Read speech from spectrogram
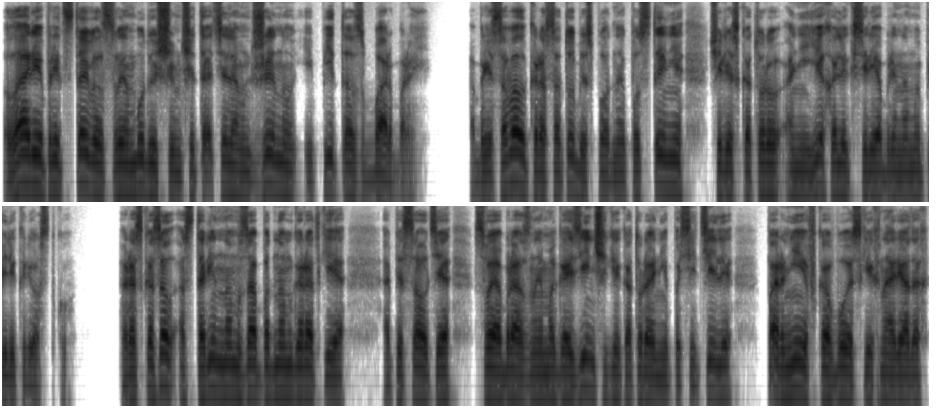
Ларри представил своим будущим читателям Джину и Пита с Барбарой. Обрисовал красоту бесплодной пустыни, через которую они ехали к Серебряному перекрестку. Рассказал о старинном западном городке, описал те своеобразные магазинчики, которые они посетили, парней в ковбойских нарядах,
